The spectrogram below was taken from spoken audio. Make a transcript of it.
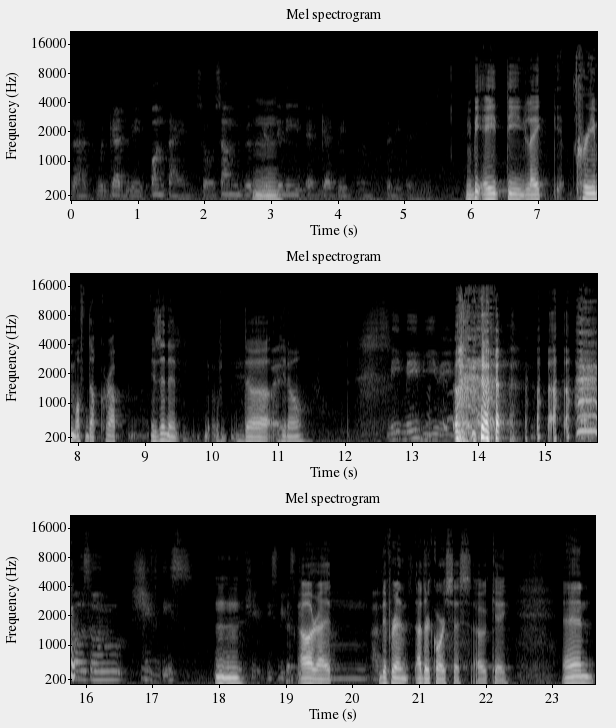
that would graduate on time. So some will Mm. get delayed and graduate on the later years. Maybe 80 like cream of the crop, isn't it? The, you know. May- maybe, maybe. also, shifties. Mm-mm. Shifties because they All have other different courses. other courses. Okay, and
